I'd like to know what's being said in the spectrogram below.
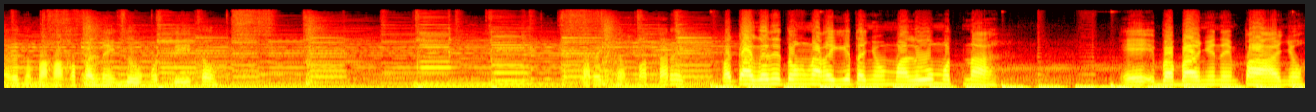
Talagang makakapal na yung lumot dito. Patarik ng patarik. Pagka ganitong nakikita nyo malumot na, eh ibaba nyo na yung paa nyo.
